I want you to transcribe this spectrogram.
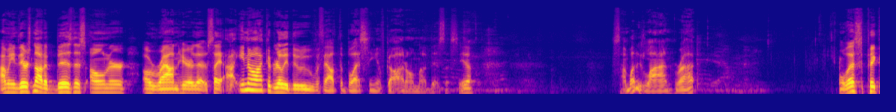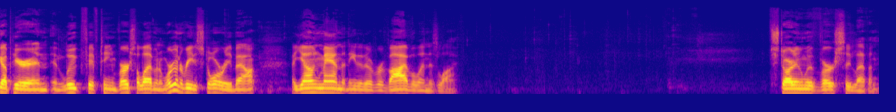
I mean, there's not a business owner around here that would say, you know, I could really do without the blessing of God on my business. You know, somebody's lying, right? Well, let's pick up here in, in Luke 15, verse 11, and we're going to read a story about a young man that needed a revival in his life. Starting with verse 11.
